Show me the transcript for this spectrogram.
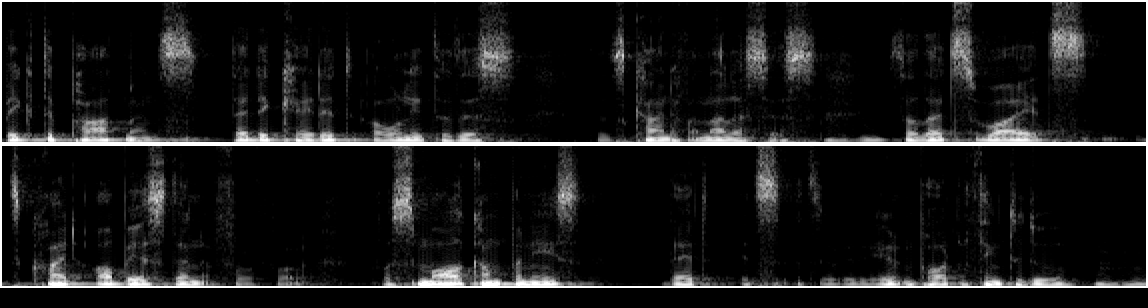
big departments dedicated only to this this kind of analysis. Mm-hmm. So that's why it's it's quite obvious then for for for small companies that it's it's a really important thing to do. Mm-hmm.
